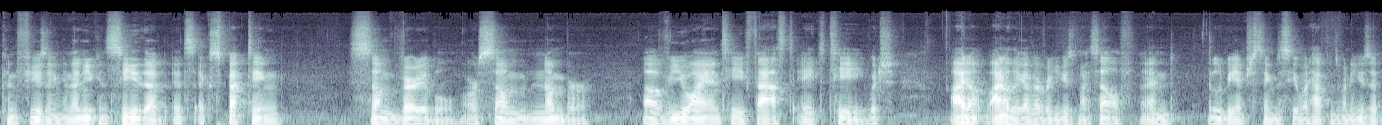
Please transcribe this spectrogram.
confusing. And then you can see that it's expecting some variable or some number of UINT fast 8t, which I don't I don't think I've ever used myself, and it'll be interesting to see what happens when I use it.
